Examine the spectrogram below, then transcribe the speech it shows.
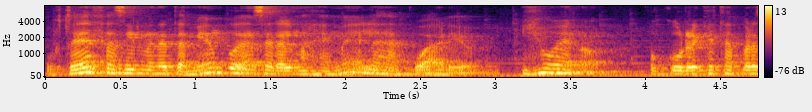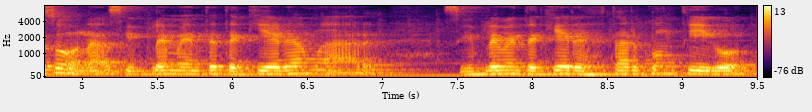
ustedes fácilmente también pueden ser almas gemelas, Acuario. Y bueno, ocurre que esta persona simplemente te quiere amar simplemente quiere estar contigo,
